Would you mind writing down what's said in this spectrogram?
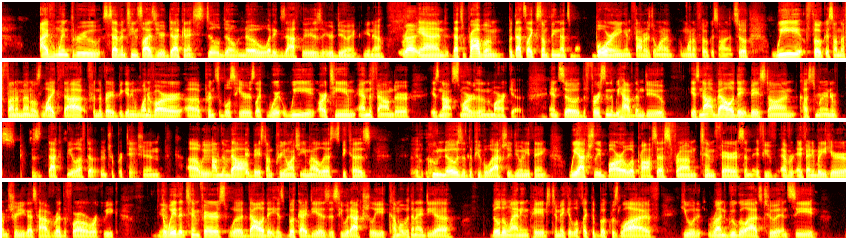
I've went through 17 slides of your deck and I still don't know what exactly it is that you're doing, you know? Right. And that's a problem, but that's like something that's boring and founders don't want to want to focus on it. So we focus on the fundamentals like that from the very beginning. One of our uh, principles here is like we're, we, our team and the founder is not smarter than the market. And so the first thing that we have them do is not validate based on customer interviews because that could be left up to interpretation uh, we have them validate based on pre-launch email lists because who knows if the people will actually do anything. We actually borrow a process from Tim Ferriss, and if you've ever, if anybody here, I'm sure you guys have read the Four Hour Work Week. Yeah. The way that Tim Ferriss would validate his book ideas is he would actually come up with an idea, build a landing page to make it look like the book was live. He would run Google ads to it and see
